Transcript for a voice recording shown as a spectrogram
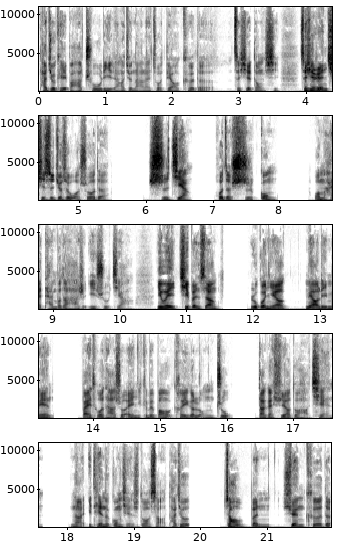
他就可以把它处理，然后就拿来做雕刻的这些东西。这些人其实就是我说的石匠或者石工，我们还谈不到他是艺术家，因为基本上，如果你要庙里面拜托他说，哎，你可不可以帮我刻一个龙柱？大概需要多少钱？那一天的工钱是多少？他就照本宣科的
